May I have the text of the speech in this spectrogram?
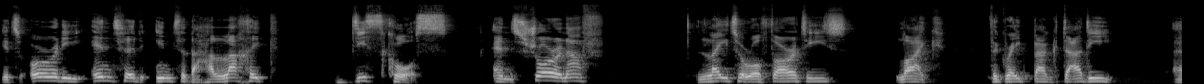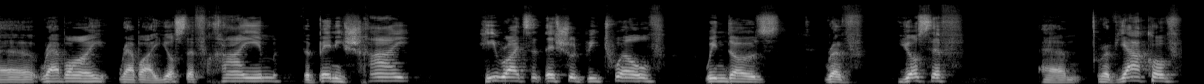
It's already entered into the halachic discourse. And sure enough, later authorities like the great Baghdadi uh, rabbi, Rabbi Yosef Chaim, the Ben Ish Chai, he writes that there should be 12 windows. Rav Yosef, um, Rav Yaakov,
